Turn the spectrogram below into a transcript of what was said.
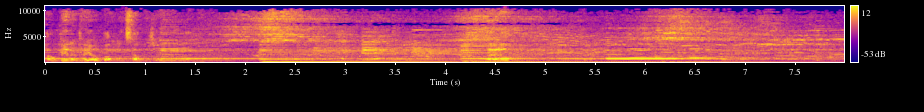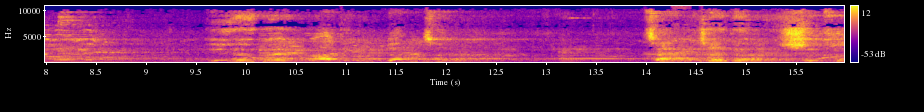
旁边的朋友帮你唱一下，好不好？你的回话凌乱着在这个时刻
